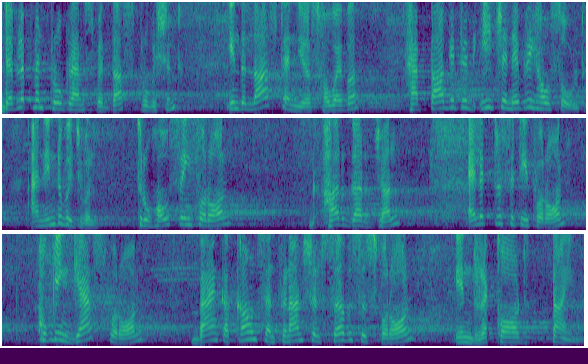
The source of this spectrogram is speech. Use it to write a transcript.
Development programs were thus provisioned. In the last 10 years, however, have targeted each and every household and individual through housing for all, Har Ghar Jal, electricity for all, cooking gas for all, bank accounts and financial services for all in record time.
